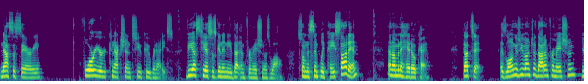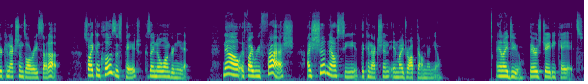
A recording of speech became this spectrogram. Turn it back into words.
necessary for your connection to Kubernetes. VSTS is going to need that information as well. So I'm going to simply paste that in, and I'm going to hit OK. That's it. As long as you've entered that information, your connection's already set up. So I can close this page because I no longer need it. Now, if I refresh, I should now see the connection in my drop-down menu. And I do. There's JDK8.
